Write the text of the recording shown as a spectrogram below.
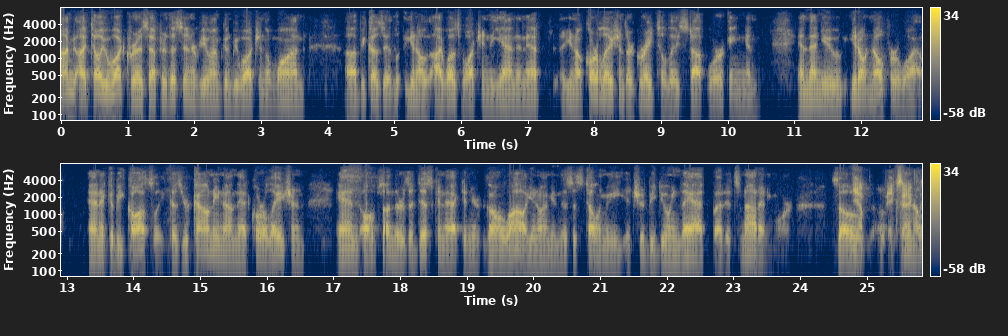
I'm, I tell you what, Chris, after this interview, I'm going to be watching the one, uh, because it, you know, I was watching the yen and that, you know, correlations are great till they stop working and, and then you, you don't know for a while. And it could be costly because you're counting on that correlation and all of a sudden there's a disconnect and you're going, wow, you know, I mean, this is telling me it should be doing that, but it's not anymore. So, Yep, you know, Exactly.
